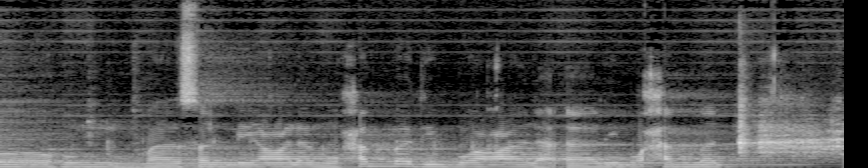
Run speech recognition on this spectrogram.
اللهم صل على محمد وعلى آل محمد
